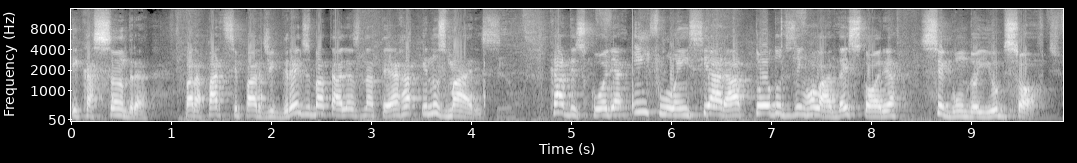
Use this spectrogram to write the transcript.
e Cassandra, para participar de grandes batalhas na terra e nos mares. Cada escolha influenciará todo o desenrolar da história, segundo a Ubisoft.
